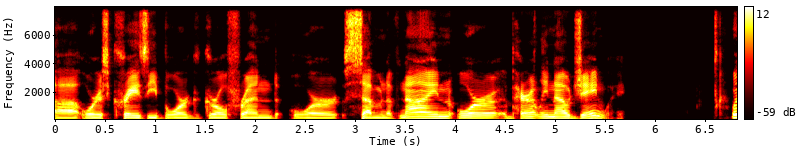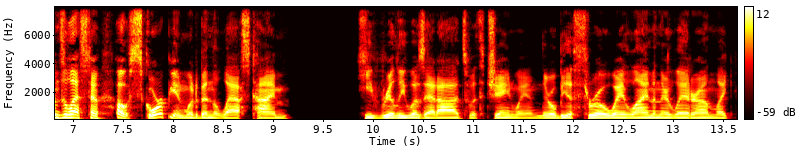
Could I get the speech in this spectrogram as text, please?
uh, or his crazy Borg girlfriend, or Seven of Nine, or apparently now Janeway. When's the last time? Oh, Scorpion would have been the last time he really was at odds with Janeway. And there will be a throwaway line in there later on, like,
